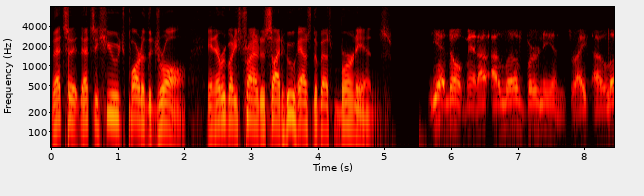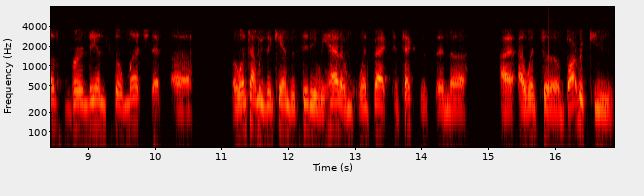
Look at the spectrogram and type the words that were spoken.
that's a that's a huge part of the draw, and everybody's trying to decide who has the best burn ends. Yeah, no, man, I, I love burn ends. Right, I love burned ends so much that uh, one time we was in Kansas City, we had them. Went back to Texas, and uh, I, I went to a barbecue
